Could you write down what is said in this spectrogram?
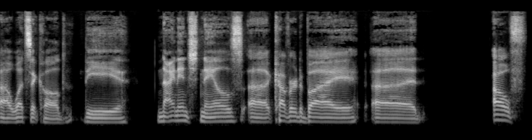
uh what's it called? The Nine Inch Nails uh covered by uh oh f-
